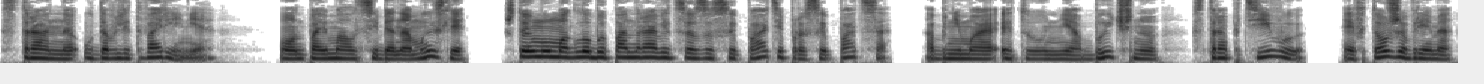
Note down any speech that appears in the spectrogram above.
странное удовлетворение. Он поймал себя на мысли, что ему могло бы понравиться засыпать и просыпаться, обнимая эту необычную, строптивую и в то же время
